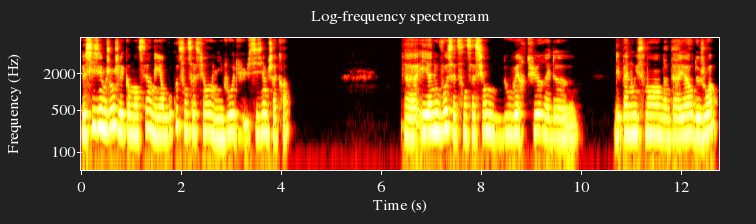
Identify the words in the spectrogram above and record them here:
Le sixième jour, je l'ai commencé en ayant beaucoup de sensations au niveau du sixième chakra. Euh, et à nouveau cette sensation d'ouverture et de d'épanouissement d'intérieur, de joie.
